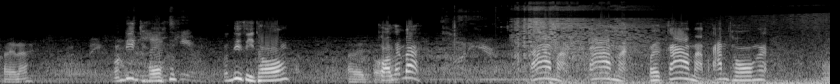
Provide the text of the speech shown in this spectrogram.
อะไรนะคนที่ท้อง Land here. คนที่สีท้องอะไรต่อก่อนเลยป่ะกล้ามอะกล้ามอะเปิดกล้ามอะกล้ามท้องอะอ๋อ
